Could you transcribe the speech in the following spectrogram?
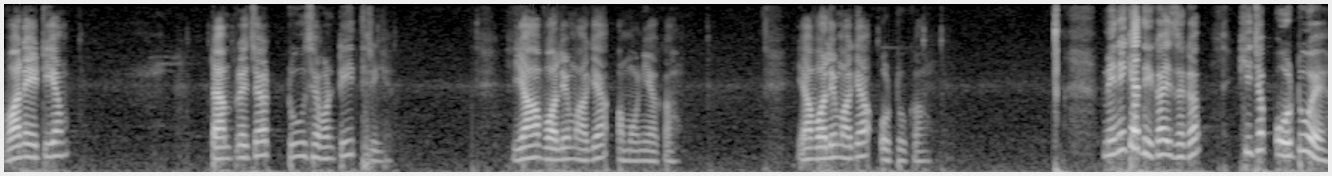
one ATM temperature 273 यहाँ वॉल्यूम आ गया अमोनिया का। यहाँ वॉल्यूम आ गया O2 का। मैंने क्या देखा इस जगह कि जब O2 है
